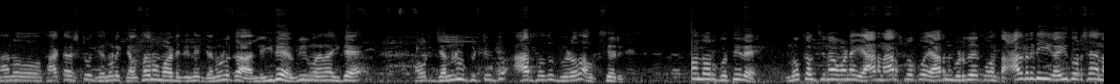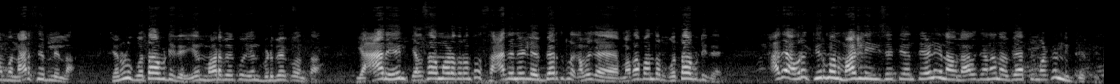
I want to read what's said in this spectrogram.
ನಾನು ಸಾಕಷ್ಟು ಜನಗಳಿಗೆ ಕೆಲಸನೂ ಮಾಡಿದ್ದೀನಿ. ಜನಗಳಿಗೆ ಅಲ್ಲಿ ಇದೆ, ಅಭಿಮಾನ ಇದೆ. ಅವ್ರ ಜನರು ಬಿಟ್ಟಿದ್ದು ಆರಿಸೋದು ಬಿಡೋದು ಅವ್ರಿಗೆ ಸೇರಿ. ಅವ್ರಿಗೆ ಗೊತ್ತಿದೆ ಲೋಕಲ್ ಚುನಾವಣೆ ಯಾರನ್ನ ಆರಿಸ್ಬೇಕು ಯಾರನ್ನ ಬಿಡಬೇಕು ಅಂತ. ಆಲ್ರೆಡಿ ಈಗ ಐದು ವರ್ಷ ನಮ್ಮ ಆರಿಸಿರ್ಲಿಲ್ಲ ಜನಗಳು ಗೊತ್ತಾಗ್ಬಿಟ್ಟಿದೆ, ಏನು ಮಾಡಬೇಕು, ಏನು ಬಿಡಬೇಕು ಅಂತ. ಯಾರು ಏನು ಕೆಲಸ ಮಾಡಿದ್ರು ಅಂತ ಸಾಧನೆಯಲ್ಲಿ ಅಭ್ಯರ್ಥಿಗಳು ಅವಾಗ ಮತ ಬಂದವ್ರು ಗೊತ್ತಾಗ್ಬಿಟ್ಟಿದೆ. ಅದೇ ಅವ್ರಿಗೆ ತೀರ್ಮಾನ ಮಾಡಲಿ ಈ ಸತಿ ಅಂತೇಳಿ ನಾವು ನಾಲ್ಕು ಜನ ಅಭ್ಯರ್ಥಿ ಮಾಡ್ಕೊಂಡು ನಿಂತಿರ್ತೀವಿ.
